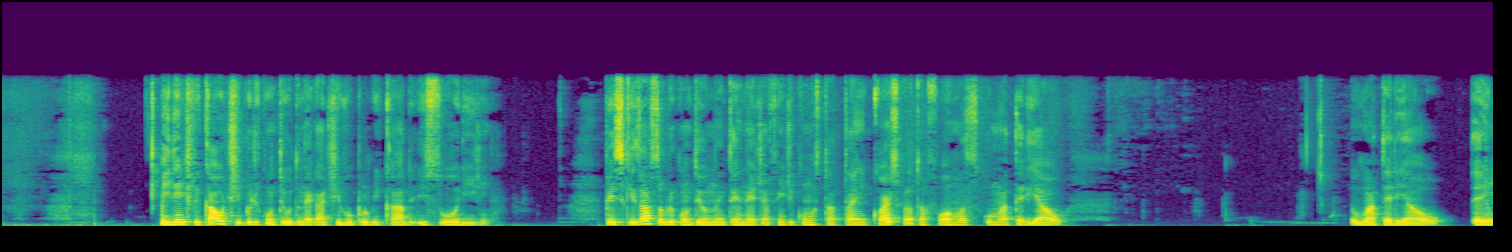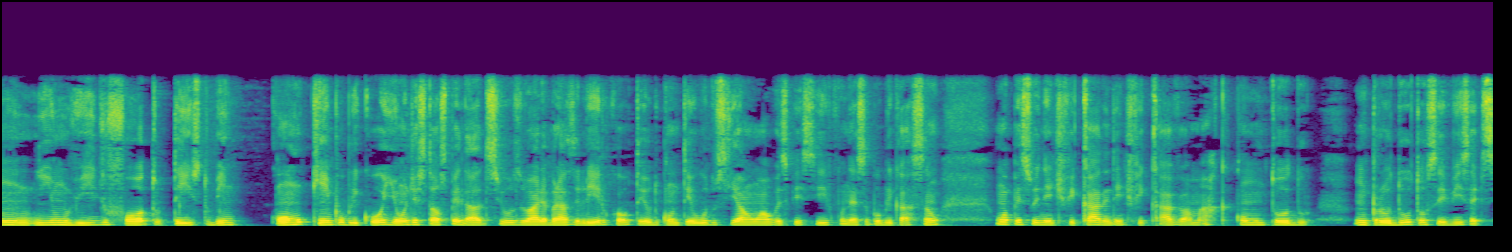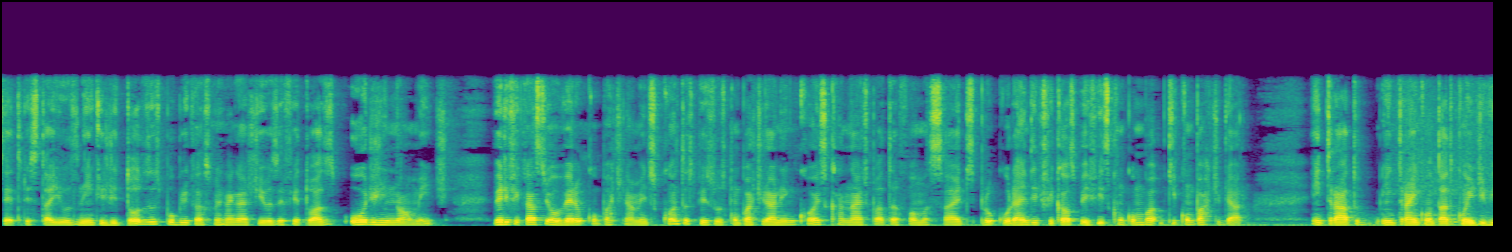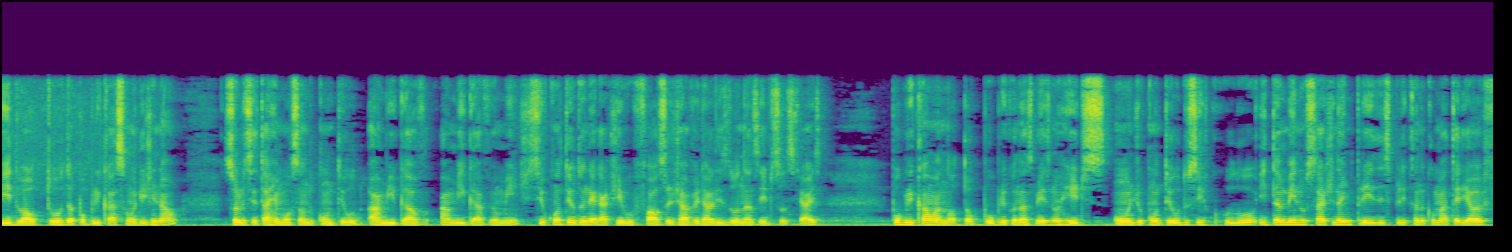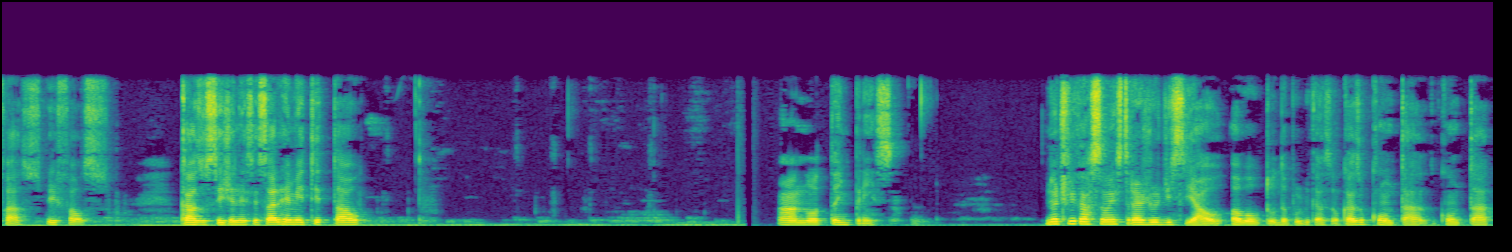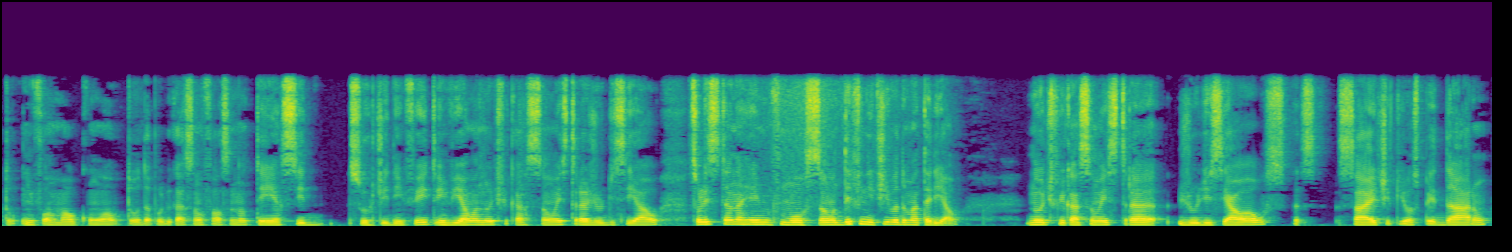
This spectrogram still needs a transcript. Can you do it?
Identificar o tipo de conteúdo negativo publicado e sua origem. Pesquisar sobre o conteúdo na internet a fim de constatar em quais plataformas o material o material em um, em um vídeo, foto, texto, bem como quem publicou e onde está hospedado, se o usuário é brasileiro, qual o teu do conteúdo, se há um alvo específico nessa publicação, uma pessoa identificada, identificável, a marca como um todo, um produto ou serviço, etc. Está aí os links de todas as publicações negativas efetuadas originalmente. Verificar se houveram compartilhamentos, quantas pessoas compartilharam em quais canais, plataformas, sites, procurar identificar os perfis que compartilharam entrar, entrar em contato com o indivíduo autor da publicação original, solicitar remoção do conteúdo amigavelmente, se o conteúdo negativo falso já viralizou nas redes sociais, publicar uma nota ao público nas mesmas redes onde o conteúdo circulou e também no site da empresa explicando que o material é falso. É falso. Caso seja necessário remeter tal a nota à imprensa. Notificação extrajudicial ao autor da publicação. Caso contato, contato informal com o autor da publicação falsa não tenha sido surtido efeito, enviar uma notificação extrajudicial solicitando a remoção definitiva do material. Notificação extrajudicial ao site que hospedaram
